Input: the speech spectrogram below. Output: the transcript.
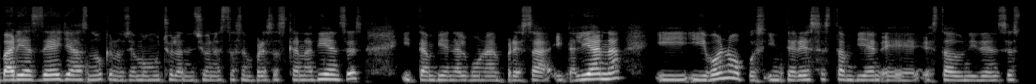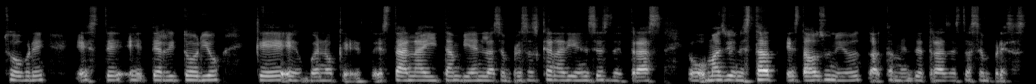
Varias de ellas, ¿no? Que nos llamó mucho la atención estas empresas canadienses y también alguna empresa italiana y, y bueno, pues intereses también eh, estadounidenses sobre este eh, territorio que, eh, bueno, que están ahí también las empresas canadienses detrás, o más bien está Estados Unidos también detrás de estas empresas.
